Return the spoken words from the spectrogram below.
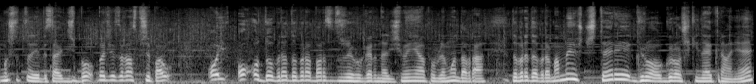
muszę tutaj wysadzić, bo będzie zaraz przypał. Oj, o, o, dobra, dobra, bardzo dużo ich ogarnęliśmy, nie ma problemu, dobra. Dobra, dobra, mamy już cztery gro, groszki na ekranie.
